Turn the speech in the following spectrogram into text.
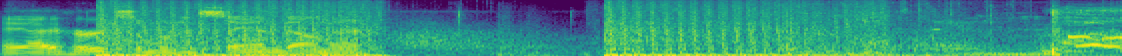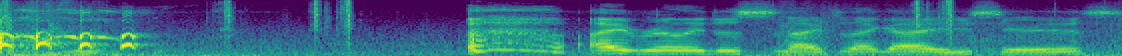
hey, I heard someone in sand down there. Really just sniped that guy. Are you serious?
